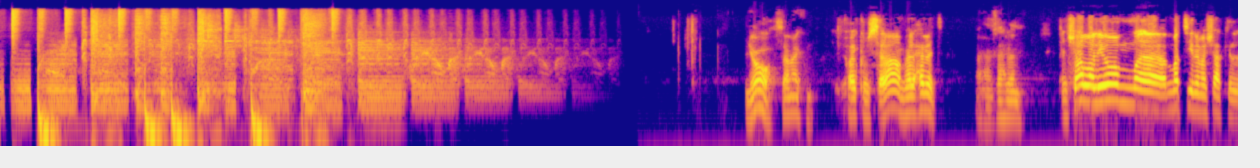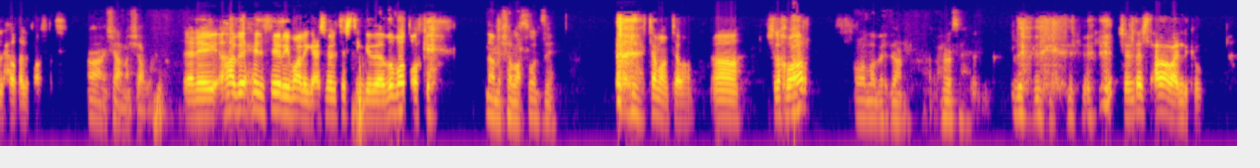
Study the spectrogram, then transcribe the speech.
Yo السلام عليكم. وعليكم السلام. هلا حمد. أهلا وسهلا. إن شاء الله اليوم آه، ما تجينا مشاكل الحلقة اللي طافت. آه إن شاء الله إن شاء الله. يعني هذا الحين ال theory مالي قاعد أسوي testing إذا ضبط أوكي. لا ما شاء الله صوت زين. تمام تمام. آه شو الأخبار؟ والله بردان أهلا وسهلا. شنو درجة الحرارة عندكم؟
